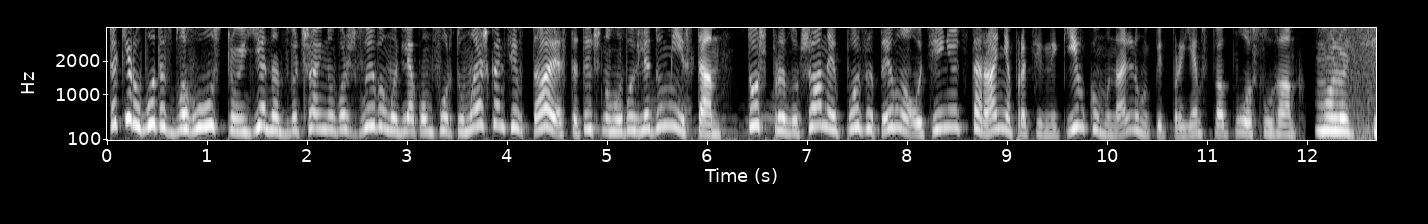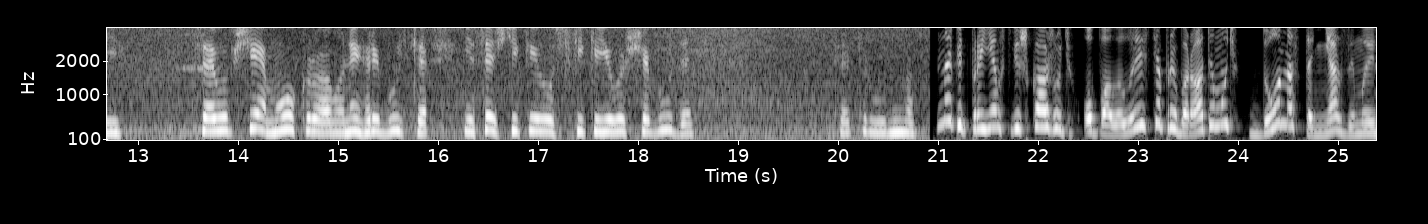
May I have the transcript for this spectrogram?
Такі роботи з благоустрою є надзвичайно важливими для комфорту мешканців та естетичного вигляду міста. Тож прилучани позитивно оцінюють старання працівників комунального підприємства Послуга. Молодці. Це взагалі мокро, а вони грибуться. І це ж тільки ось скільки його ще буде. Це трудно. На підприємстві ж кажуть, опали листя прибиратимуть до настання зими.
